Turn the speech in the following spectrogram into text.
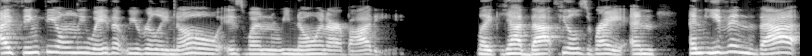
I think the only way that we really know is when we know in our body. Like yeah, that feels right. And and even that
